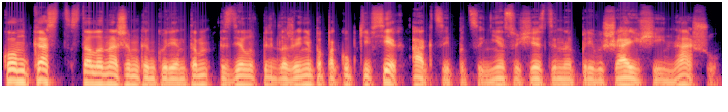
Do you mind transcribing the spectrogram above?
Comcast стала нашим конкурентом, сделав предложение по покупке всех акций по цене, существенно превышающей нашу.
